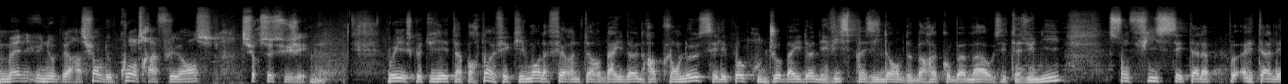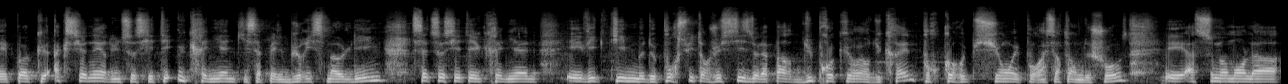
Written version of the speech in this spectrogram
mènent une opération de contre-influence sur ce sujet? Oui, ce que tu dis est important. Effectivement, l'affaire Hunter Biden, rappelons-le, c'est l'époque où Joe Biden est vice-président de Barack Obama aux États-Unis. Son fils est à l'époque actionnaire d'une société ukrainienne qui s'appelle Burisma Holding. Cette société ukrainienne est victime de poursuites en justice de la part du procureur d'Ukraine pour corruption et pour un certain nombre de choses. Et à ce moment-là,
